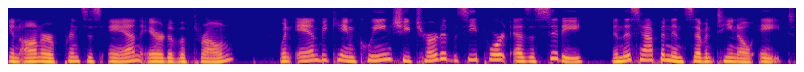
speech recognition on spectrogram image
in honor of Princess Anne, heir to the throne. When Anne became queen, she chartered the seaport as a city, and this happened in 1708.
